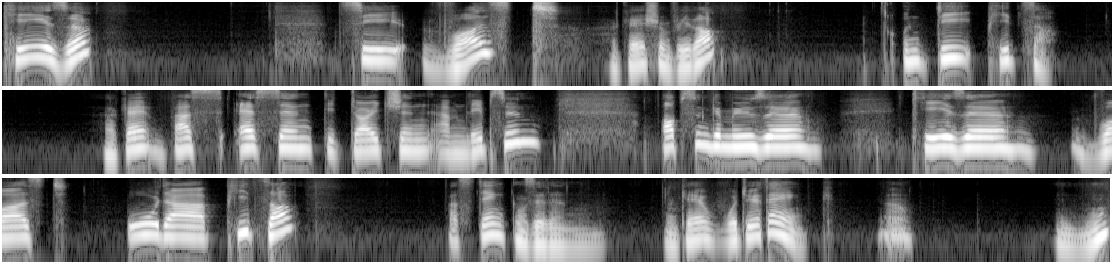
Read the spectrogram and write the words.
Käse. C. Wurst. Okay, schon wieder. Und die Pizza. Okay, was essen die Deutschen am liebsten? Obst und Gemüse, Käse, Wurst oder Pizza? Was denken Sie denn? Okay, what do you think? Yeah. Mm -hmm.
